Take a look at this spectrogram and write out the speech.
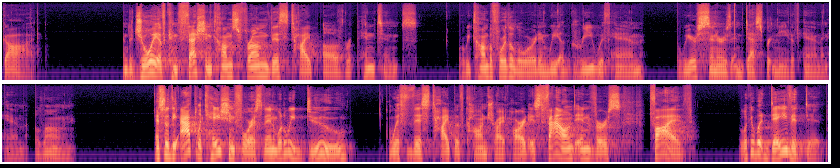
God. And the joy of confession comes from this type of repentance, where we come before the Lord and we agree with Him that we are sinners in desperate need of Him and Him alone. And so, the application for us then, what do we do with this type of contrite heart, is found in verse 5. Look at what David did.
